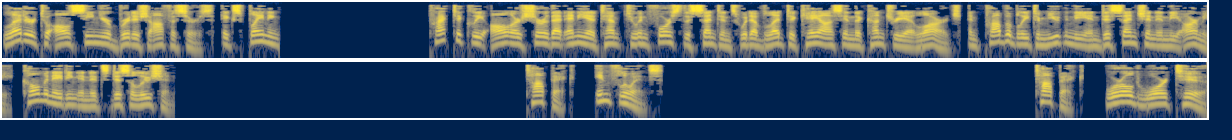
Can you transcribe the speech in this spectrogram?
letter to all senior British officers, explaining, Practically all are sure that any attempt to enforce the sentence would have led to chaos in the country at large, and probably to mutiny and dissension in the army, culminating in its dissolution. Influence World War II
